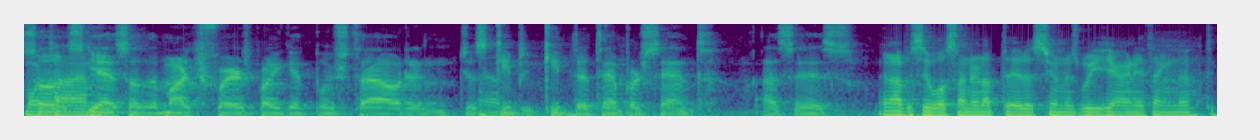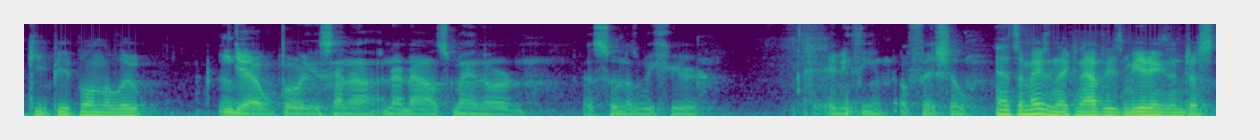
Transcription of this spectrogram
more so time. yeah, so the March first probably get pushed out and just keep keep the ten percent as is. And obviously, we'll send an update as soon as we hear anything to, to keep people in the loop. Yeah, we'll probably send a, an announcement or as soon as we hear anything official. And it's amazing they can have these meetings and just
